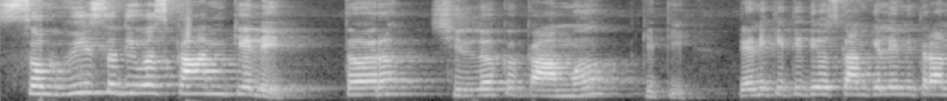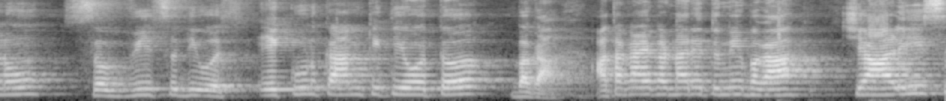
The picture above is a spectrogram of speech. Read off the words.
सव्वीस दिवस काम केले तर शिल्लक काम किती? त्याने किती दिवस काम केले मित्रांनो? सव्वीस दिवस. एकूण काम किती होतं? बघा. आता काय करणार आहे तुम्ही? बघा चाळीस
